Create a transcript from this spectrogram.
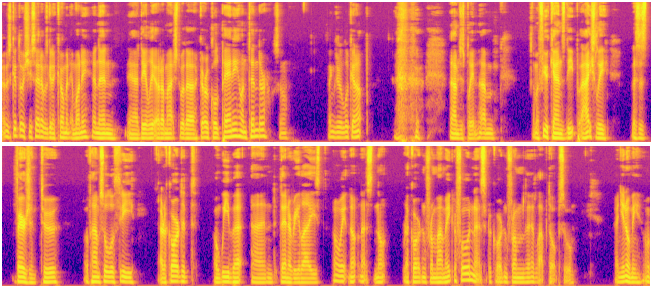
It was good though. She said I was going to come into money, and then yeah, a day later I matched with a girl called Penny on Tinder. So things are looking up. I'm just playing. I'm I'm a few cans deep. Actually, this is version two of Ham Solo three. I recorded a wee bit, and then I realised, oh wait, no, that's not recording from my microphone. That's recording from the laptop. So, and you know me, I'm a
